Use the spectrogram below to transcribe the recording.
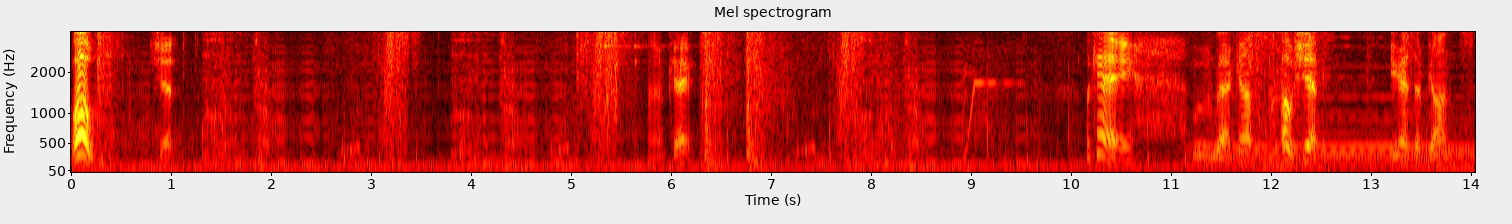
Whoa! Shit. Okay. Okay. moving back up. Oh shit! You guys have guns.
